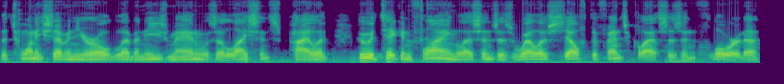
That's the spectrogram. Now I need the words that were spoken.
The 27 year old Lebanese man was a licensed pilot who had taken flying lessons as well as self defense classes in Florida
